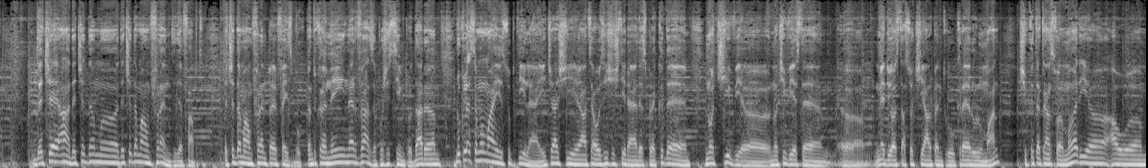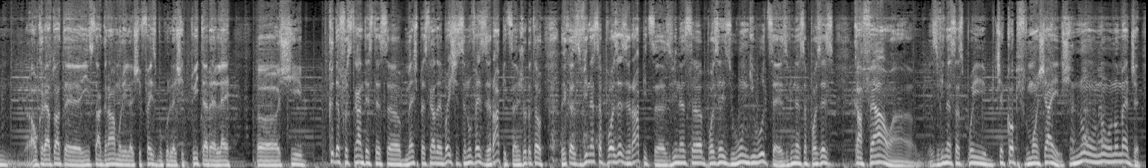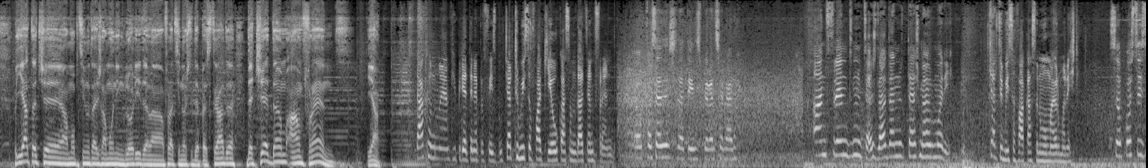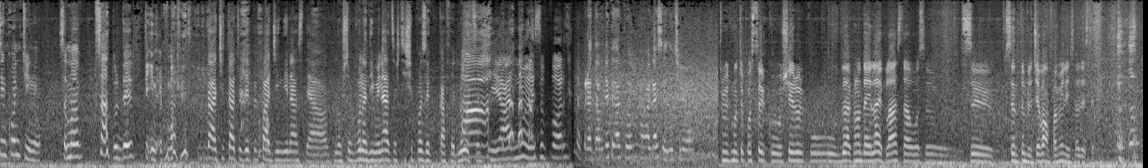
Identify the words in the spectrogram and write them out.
De ce, a, de ce dăm, uh, de ce dăm unfriend, de fapt? De ce dăm unfriend pe Facebook? Pentru că ne enervează, pur și simplu. Dar uh, lucrurile sunt mult mai subtile aici și ați auzit și știrea aia despre cât de nociv, uh, nociv este uh, mediul ăsta social pentru creierul uman și câte transformări uh, au, uh, au creat toate Instagramurile și Facebook-urile și Twitterele uh, și cât de frustrant este să mergi pe stradă, băi, și să nu vezi rapiță în jurul tău. Adică îți vine să pozezi rapiță, îți vine să pozezi unghiuțe, îți vine să pozezi cafeaua, îți vine să spui ce copi frumoși ai și nu, nu, nu merge. Iată ce am obținut aici la Morning Glory de la frații noștri de pe stradă. De ce dăm unfriend? Ia. Dacă nu noi am fi prietene pe Facebook, ce ar trebui să fac eu ca să-mi dați un friend? Postează și date inspiraționale. Unfriend nu ți-aș da, dar nu te-aș mai urmări. Ce ar trebui să fac ca să nu mă mai urmărești? Să postezi în continuu. Să mă satur de tine, cum ar fi. Da, citate de pe pagini din astea, nu știu, bună dimineața, știi, și poze cu cafeluță Ah. și a, nu le suport. Nu prea dau decât dacă mă agasez de cineva. Trimit multe postări cu share-uri cu dacă nu dai like la asta o să se, se întâmple ceva în familie sau de astea.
